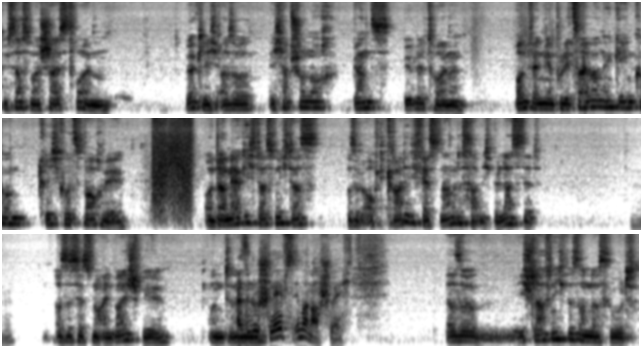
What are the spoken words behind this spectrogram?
ich sag's mal, scheiß Träumen. Wirklich, also ich habe schon noch ganz üble Träume. Und wenn mir ein Polizeiwagen entgegenkommt, kriege ich kurz Bauchweh. Und da merke ich, dass mich das, also auch gerade die Festnahme, das hat mich belastet. Mhm. Also ist jetzt nur ein Beispiel. Und, ähm, also du schläfst immer noch schlecht. Also ich schlafe nicht besonders gut.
